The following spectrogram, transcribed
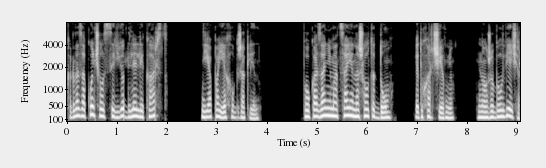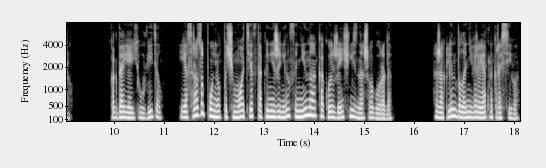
Когда закончилось сырье для лекарств, я поехал к Жаклин. По указаниям отца я нашел этот дом, эту харчевню. Но уже был вечер. Когда я ее увидел, я сразу понял, почему отец так и не женился ни на какой женщине из нашего города. Жаклин была невероятно красива.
